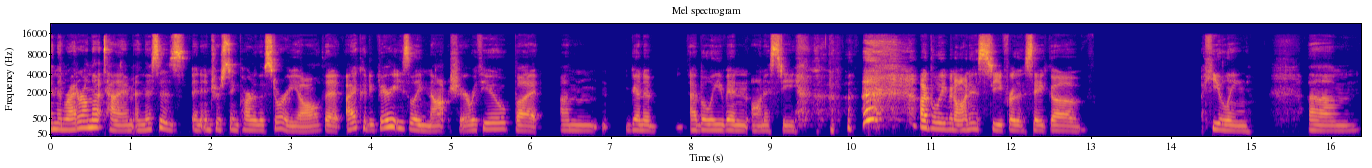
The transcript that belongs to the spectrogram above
and then right around that time, and this is an interesting part of the story, y'all, that I could very easily not share with you, but I'm gonna, I believe in honesty. I believe in honesty for the sake of healing. Um,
